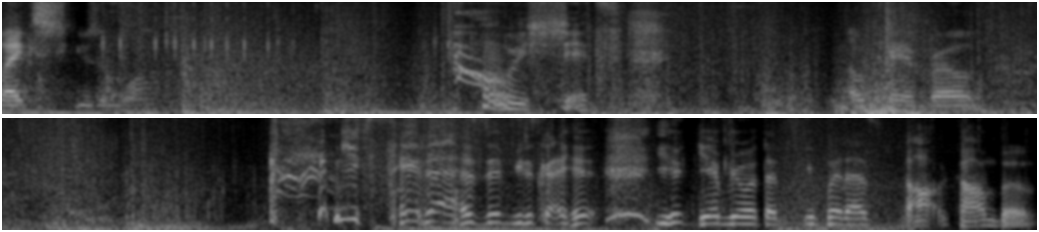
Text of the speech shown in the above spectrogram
Like, excuse me. Holy shit! Okay, bro. you say that as if you just got hit. You gave me with that stupid ass co- combo.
